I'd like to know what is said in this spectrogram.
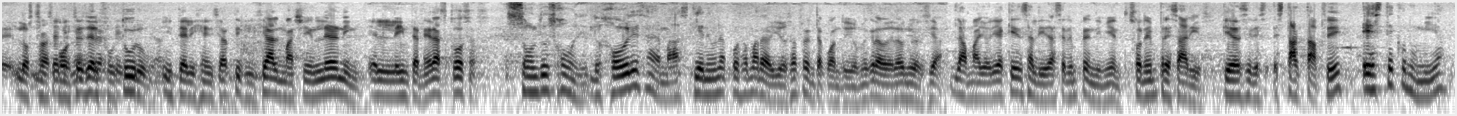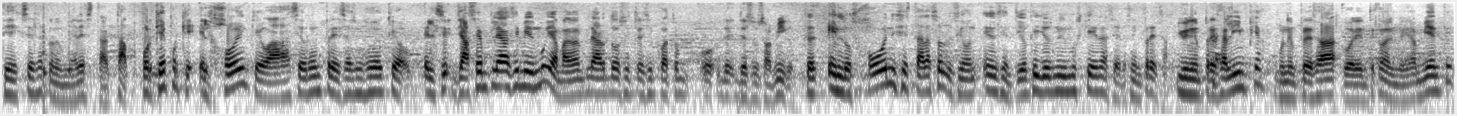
eh, los transportes del futuro, inteligencia artificial, machine learning, el Internet de las cosas. Son los jóvenes. Los jóvenes además tienen una cosa maravillosa frente a cuando yo me gradué de la universidad. La mayoría quieren salir a hacer emprendimiento, son empresarios, quieren decir startup. ¿sí? Esta economía tiene que ser la economía de startup. ¿Por qué? Porque el joven que va a hacer una empresa es un joven que ya se emplea a sí mismo y además va a emplear dos y tres y cuatro de, sus amigos. Entonces, en los jóvenes está la solución en el sentido que ellos mismos quieren hacer esa empresa. Y una empresa limpia, una empresa coherente con el medio ambiente,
